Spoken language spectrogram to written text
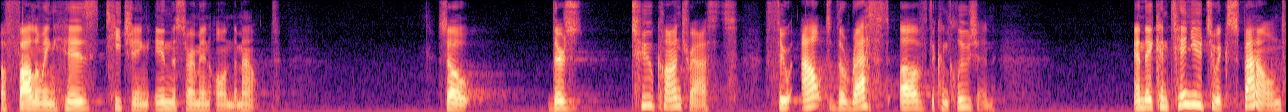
of following his teaching in the Sermon on the Mount. So there's two contrasts throughout the rest of the conclusion. And they continue to expound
